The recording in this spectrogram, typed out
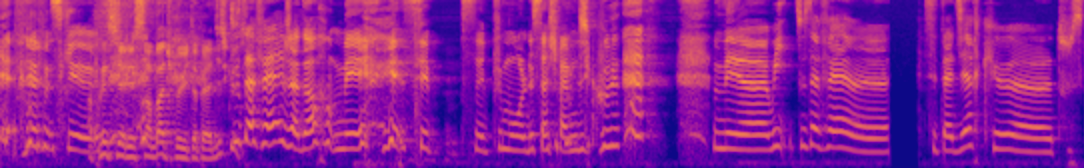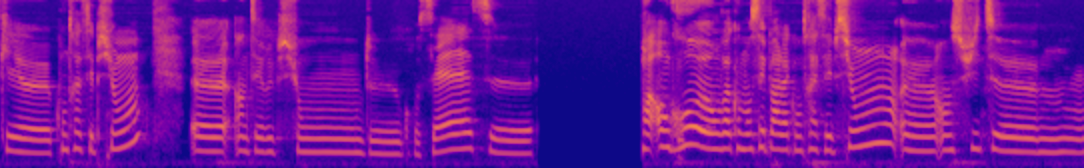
parce que Après, si elle est sympa, tu peux lui taper la discussion. tout à fait, j'adore, mais c'est c'est plus mon rôle de sage-femme du coup. mais euh, oui, tout à fait. euh, C'est-à-dire que euh, tout ce qui est euh, contraception, euh, interruption de grossesse. euh, Enfin, en gros, on va commencer par la contraception. euh, ensuite, euh,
